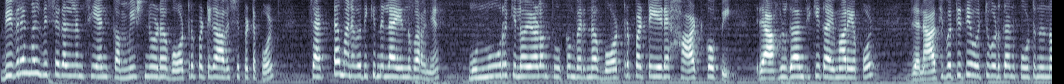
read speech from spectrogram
വിവരങ്ങൾ വിശകലനം ചെയ്യാൻ കമ്മീഷനോട് വോട്ടർ പട്ടിക ആവശ്യപ്പെട്ടപ്പോൾ ചട്ടം അനുവദിക്കുന്നില്ല എന്ന് പറഞ്ഞ് മുന്നൂറ് കിലോയോളം തൂക്കം വരുന്ന വോട്ടർ പട്ടികയുടെ ഹാർഡ് കോപ്പി രാഹുൽ ഗാന്ധിക്ക് കൈമാറിയപ്പോൾ ജനാധിപത്യത്തെ ഒറ്റുകൊടുക്കാൻ കൂട്ടുനിന്ന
